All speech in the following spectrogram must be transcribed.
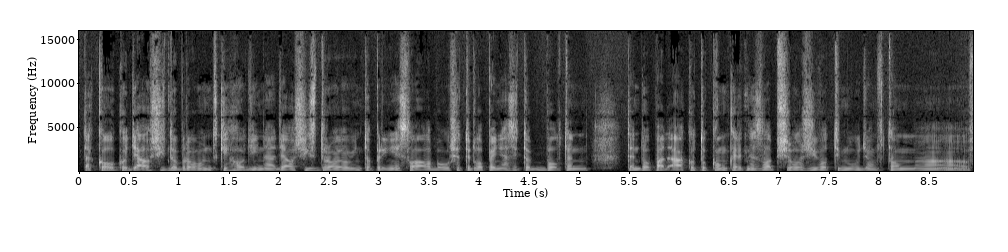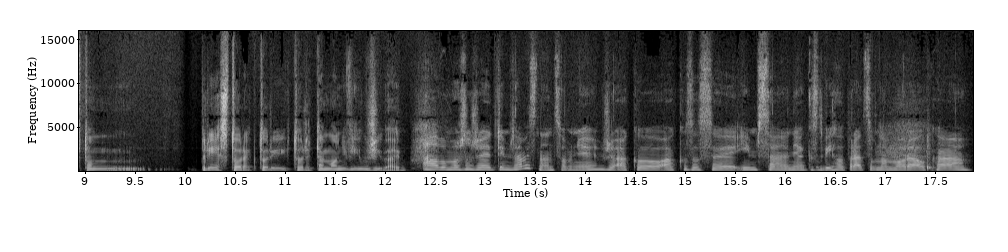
tak koľko ďalších dobrovoľníckých hodín a ďalších zdrojov im to prinieslo alebo ušetrilo peniazy, to by bol ten, ten dopad a ako to konkrétne zlepšilo život tým ľuďom v tom, eh, v tom priestore, ktorý, ktorý tam oni využívajú. Alebo možno, že aj tým zamestnancom, nie? Že ako, ako zase im sa nejak zdvihla pracovná morálka.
